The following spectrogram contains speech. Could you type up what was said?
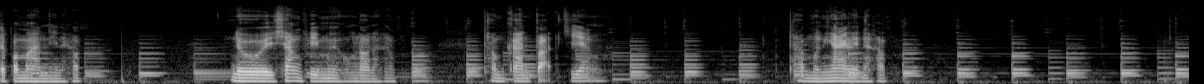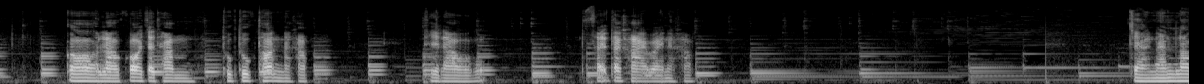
จะประมาณนี้นะครับ โดยช่างฝีมือของเรานะครับทำการปาดเกียงทำเหมือนง่ายเลยนะครับ ก็เราก็จะทำทุกๆท่อนนะครับ ที่เราใส่ตะข่ายไว้นะครับ จากนั้นเรา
